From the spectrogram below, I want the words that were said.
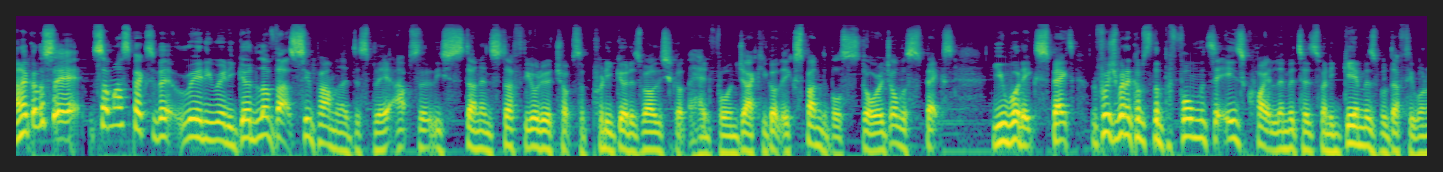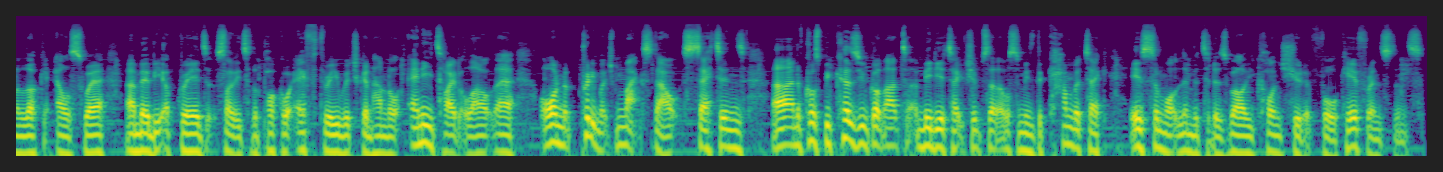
And I've gotta say, some aspects of it really, really good. Love that Super AMOLED display, absolutely stunning stuff. The audio chops are pretty good as well. You've got the headphone jack, you've got the expandable storage, all the specs you would expect. Unfortunately, when it comes to the performance, it is quite limited, so any gamers will definitely want to look elsewhere and maybe upgrade slightly to the Poco F3, which can handle any title out there on pretty much maxed out settings. Uh, and of course, because you've got that MediaTek chipset, that also means the camera tech is somewhat limited as well. You can't shoot at 4K, for instance.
